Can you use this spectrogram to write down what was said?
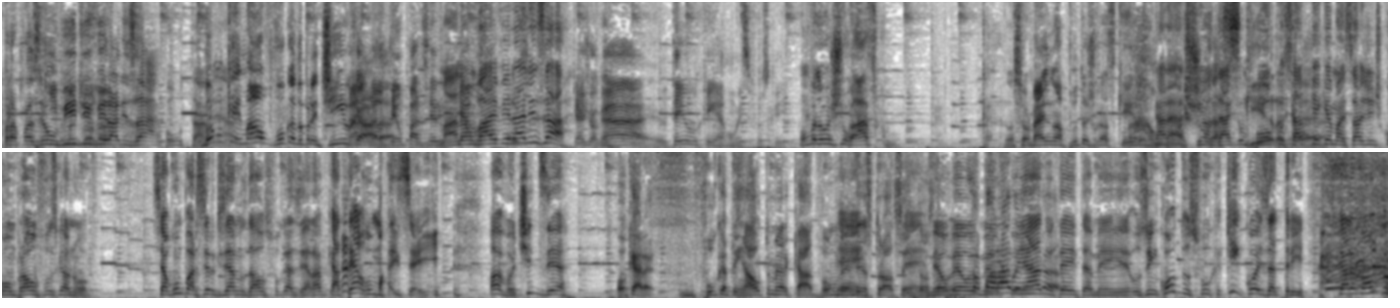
pra fazer um Que vídeo e viralizar. Puta Vamos merda. queimar o Fuca do Pretinho, Não, cara. não, tem um parceiro Mas não vai Fusca. viralizar. Quer jogar... Eu tenho quem arruma esse Fusca aí. Vamos fazer um churrasco. Transformar ele numa puta churrasqueira. Ah, Cara, assim, daqui um pouco, sabe o que é mais fácil a gente comprar um Fusca novo? Se algum parceiro quiser nos dar uns Fusca zerados, porque até arrumar isso aí, ó, vou te dizer. Ô, cara, um Fuca tem alto mercado. Vamos Tem, vender esse troço aí, tem. então. Meu, senão- meu, Tá meu parado aí, cunhado cara. tem também. Os encontros Fuca, que coisa tri. Os caras vão pro,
